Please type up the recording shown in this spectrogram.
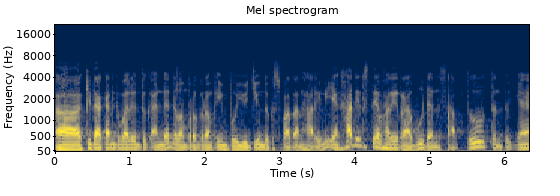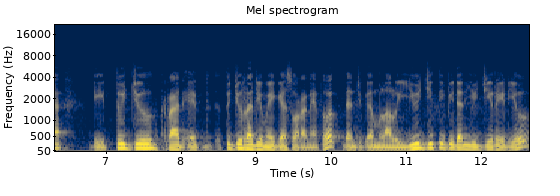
Uh, kita akan kembali untuk Anda dalam program Info Yuji untuk kesempatan hari ini yang hadir setiap hari Rabu dan Sabtu tentunya di 7 radio, eh, 7 Radio Mega Suara Network dan juga melalui UG TV dan UG Radio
